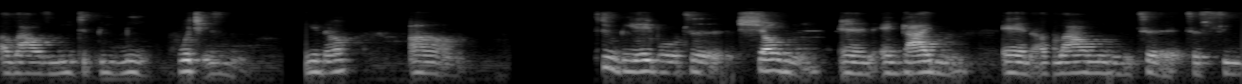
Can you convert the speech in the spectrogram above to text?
allows me to be me, which is me, you know? Um, to be able to show me and, and guide me and allow me to, to see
